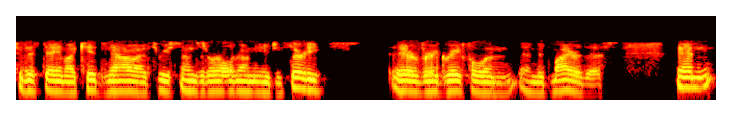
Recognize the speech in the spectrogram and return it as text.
to this day, my kids now, I have three sons that are all around the age of 30. They're very grateful and, and admire this. And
